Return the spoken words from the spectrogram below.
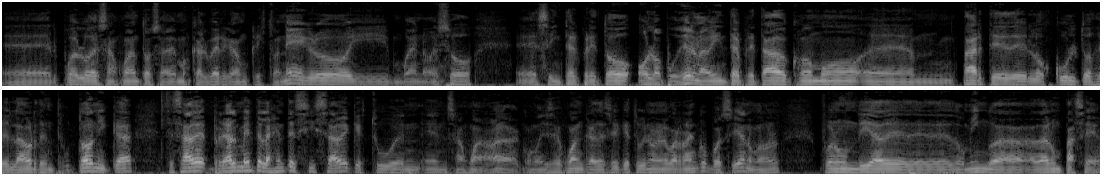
eh, el pueblo de San Juan todos sabemos que alberga un Cristo negro y bueno, eso eh, se interpretó o lo pudieron haber interpretado como eh, parte de los cultos de la orden teutónica. Se sabe, realmente la gente sí sabe que estuvo en, en San Juan. Ahora, como dice Juanca, decir que estuvieron en el barranco, pues sí, a lo mejor fueron un día de, de- de domingo a, a dar un paseo.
